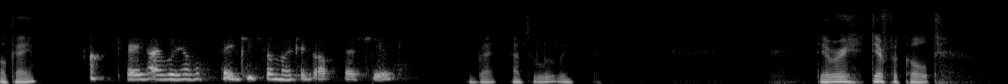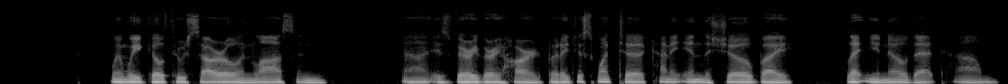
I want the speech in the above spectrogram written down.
okay? Okay, I will. Thank you so much, and God bless you. You bet. Absolutely. Very difficult when we go through sorrow and loss and uh, is very very hard. But I just want to kind of end the show by letting you know that um,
